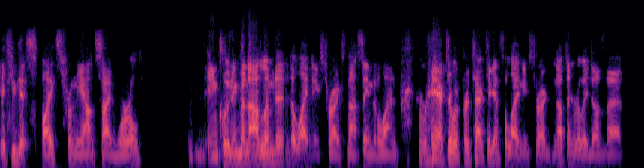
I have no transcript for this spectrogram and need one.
if you get spikes from the outside world, including but not limited to lightning strikes, not saying that a line reactor would protect against a lightning strike. Nothing really does that.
